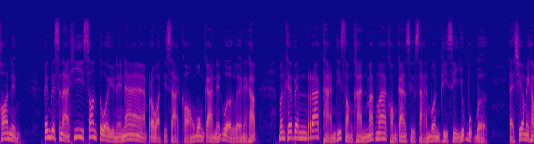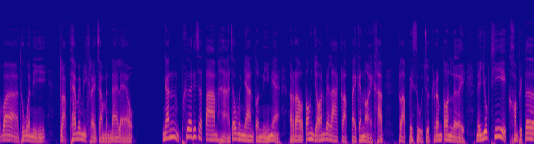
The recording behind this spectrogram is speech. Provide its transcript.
ข้อหนึ่งเป็นปริศนาที่ซ่อนตัวอยู่ในหน้าประวัติศาสตร์ของวงการเน็ตเวิร์กเลยนะครับ มันเคยเป็นรากฐานที่สำคัญมาก ๆ ของการสื่อสารบน PC ยุคบุกเบิก แต่เชื่อไหมครับว่าทุกวันนี้กลับแทบไม่มีใครจำมันได้แล้ว งั้นเพื่อที่จะตามหาเจ้าวิญญาณตนนี้เนี่ย เราต้องย้อนเวลากลับไปกันหน่อยครับ กลับไปสู่จุดเริ่มต้นเลย ในยุคที่คอมพิวเตอร์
